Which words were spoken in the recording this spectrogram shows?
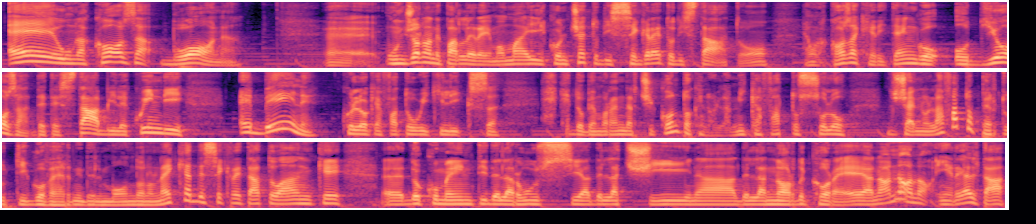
è una cosa buona. Eh, un giorno ne parleremo, ma il concetto di segreto di Stato è una cosa che ritengo odiosa, detestabile, quindi è bene quello che ha fatto Wikileaks. È che dobbiamo renderci conto che non l'ha mica fatto solo, cioè non l'ha fatto per tutti i governi del mondo, non è che ha desecretato anche eh, documenti della Russia, della Cina, della Nord Corea, no, no, no, in realtà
